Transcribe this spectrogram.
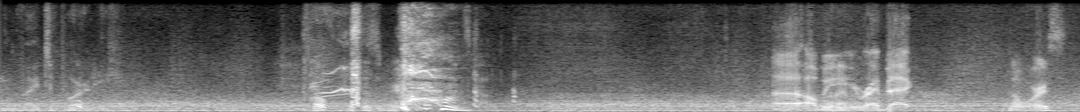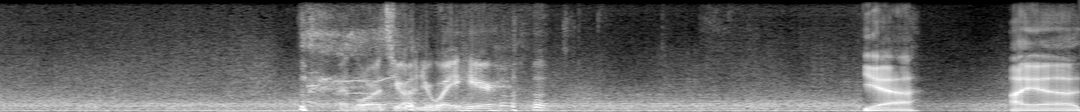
invite to party. Oh, it disappeared. It's gone. Uh, I'll be Whatever. right back. no worries. All right, Lawrence, you're on your way here. Yeah. I, uh,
